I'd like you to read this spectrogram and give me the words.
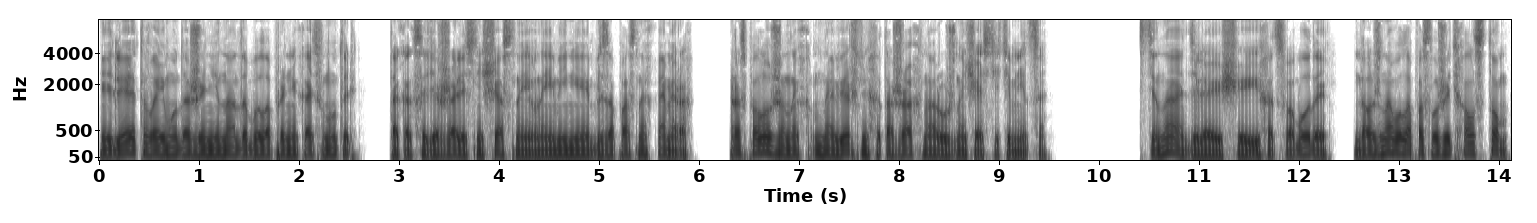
И для этого ему даже не надо было проникать внутрь, так как содержались несчастные в наименее безопасных камерах, расположенных на верхних этажах наружной части темницы. Стена, отделяющая их от свободы, должна была послужить холстом,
